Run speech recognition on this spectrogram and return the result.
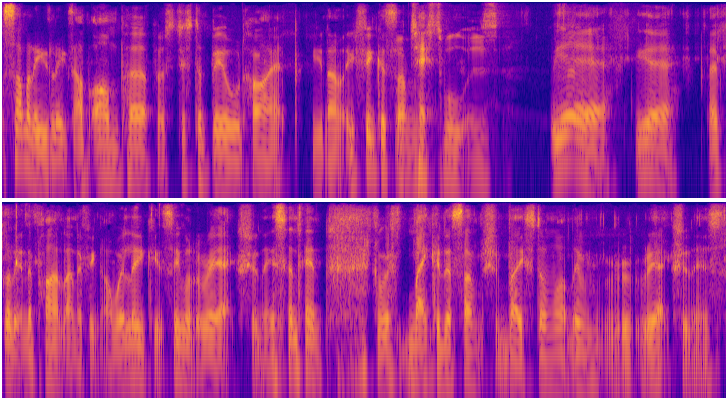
some of these leaks are on purpose, just to build hype. You know, you think of Or some, test waters. yeah, yeah. They've got it in the pipeline. They think, oh, we'll leak it, see what the reaction is, and then we'll make an assumption based on what the re- reaction is.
